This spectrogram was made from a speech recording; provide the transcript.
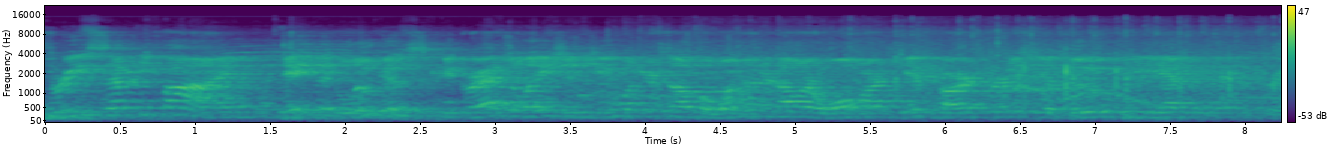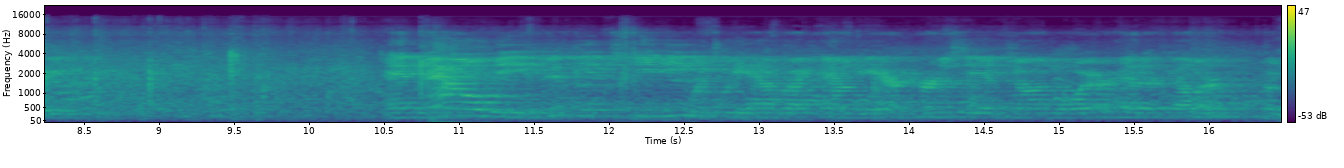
375, David Lucas. Congratulations, you won yourself a $100 Walmart gift card courtesy of Blue Pediatric Dentistry. And now the 50-inch TV, which we have right down here, courtesy of John Moyer, Heather Keller from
